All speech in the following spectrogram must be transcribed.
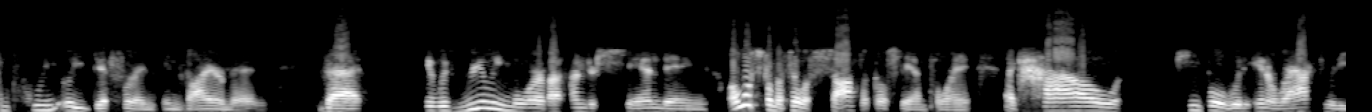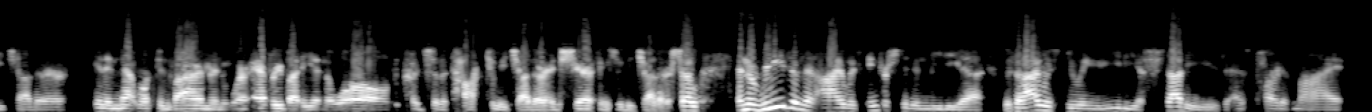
completely different environment that it was really more about understanding, almost from a philosophical standpoint, like how people would interact with each other in a networked environment where everybody in the world could sort of talk to each other and share things with each other. So, and the reason that I was interested in media was that I was doing media studies as part of my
